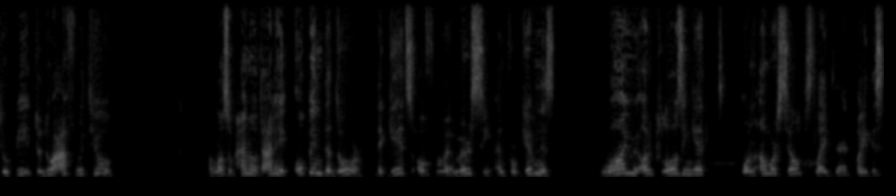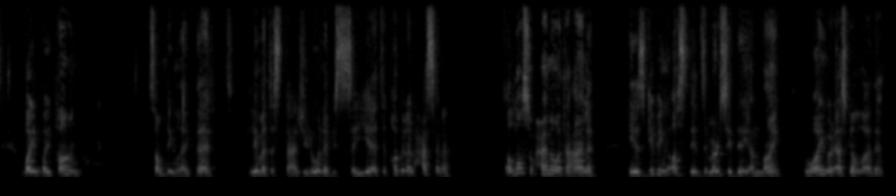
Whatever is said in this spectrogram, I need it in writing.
To be to do afu with you. Allah subhanahu wa ta'ala he opened the door, the gates of mercy and forgiveness. Why we are closing it on ourselves like that by this by by tongue? Something like that. لما تستعجلون بالسيئة قبل الحسنة Allah subhanahu wa ta'ala He is giving us the, the mercy day and night. Why you are asking Allah that?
